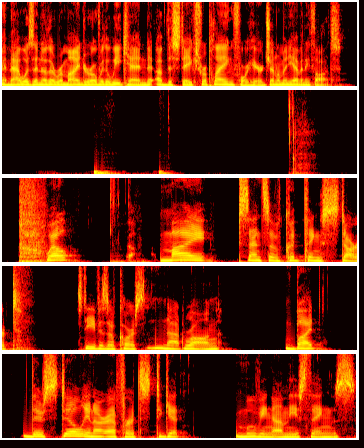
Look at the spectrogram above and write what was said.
And that was another reminder over the weekend of the stakes we're playing for here. Gentlemen, you have any thoughts? Well, my sense of could things start, Steve is, of course, not wrong, but there's still in our efforts to get moving on these things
